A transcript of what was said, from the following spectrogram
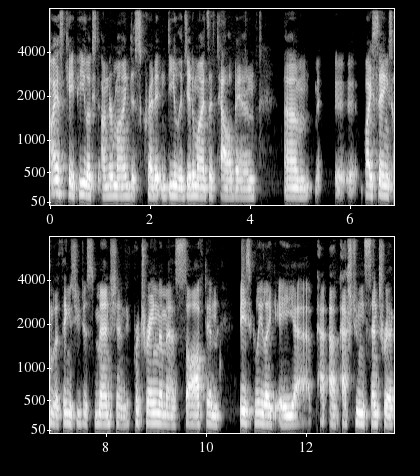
ISKP looks to undermine, discredit, and delegitimize the Taliban um, by saying some of the things you just mentioned, portraying them as soft and basically like a, uh, pa- a Pashtun centric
